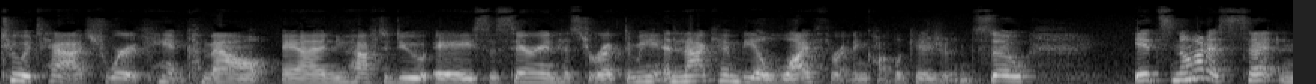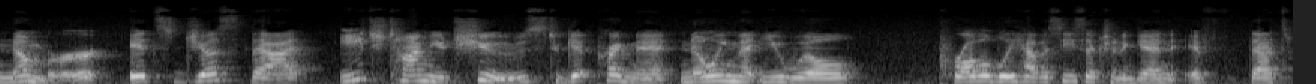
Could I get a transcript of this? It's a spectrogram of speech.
too attached where it can't come out and you have to do a cesarean hysterectomy and that can be a life-threatening complication. So it's not a set number, it's just that each time you choose to get pregnant, knowing that you will probably have a C-section again if that's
